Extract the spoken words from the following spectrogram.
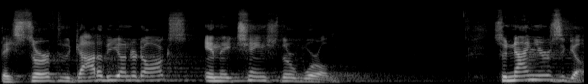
they served the God of the underdogs, and they changed their world. So, nine years ago,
